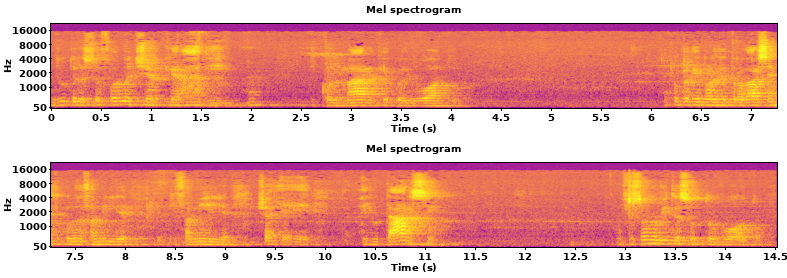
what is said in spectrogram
in tutte le sue forme, cercherà di, eh, di colmare anche quei vuoti. Ecco perché vorrei trovarsi anche come famiglie, di famiglie, cioè eh, aiutarsi. Non ci sono vite sotto vuoto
